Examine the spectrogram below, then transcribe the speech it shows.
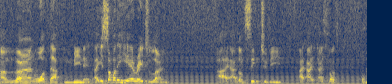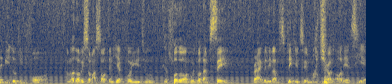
and learn what that meaneth. Uh, is somebody here ready to learn? I, I don't seem to be. I, I, I thought, or maybe you're looking for. I'm not going to be somersaulting here for you to follow up with what I'm saying. But I believe I'm speaking to a mature audience here.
